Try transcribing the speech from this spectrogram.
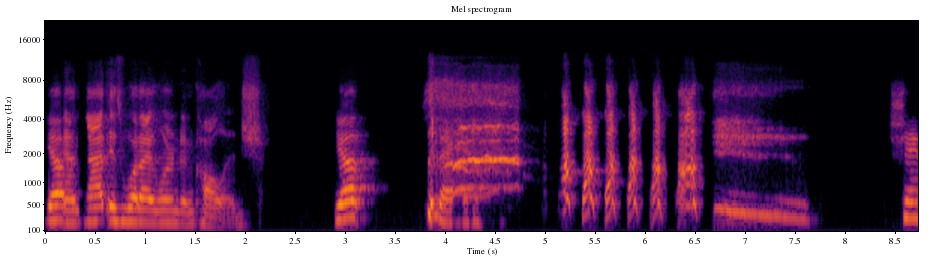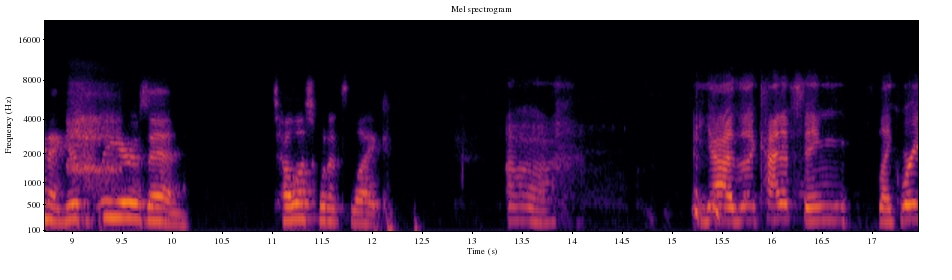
Yep. And that is what I learned in college. Yep. Same. Shaina, you're three years in. Tell us what it's like. Uh, yeah, the kind of thing like where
